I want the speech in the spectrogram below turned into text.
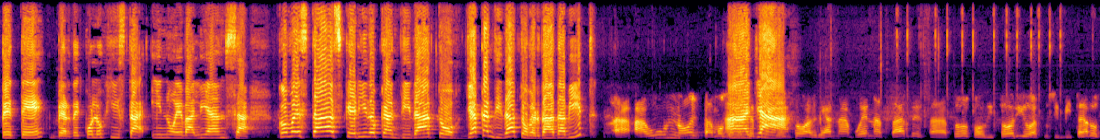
PT, Verde Ecologista y Nueva Alianza. ¿Cómo estás, querido candidato? Ya candidato, ¿verdad, David? A- aún no estamos en Ah, ese ya. proceso, Adriana. Buenas tardes a todo tu auditorio, a tus invitados.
